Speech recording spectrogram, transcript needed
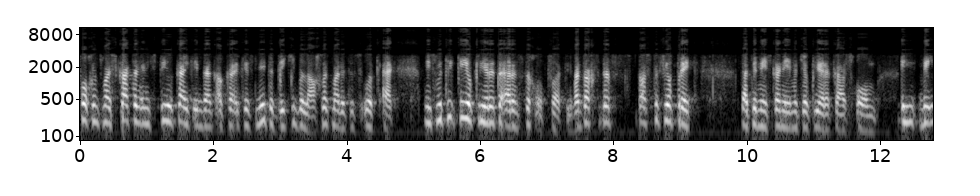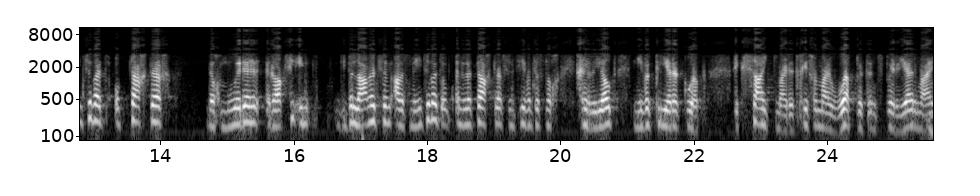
volgens my skatting in die spieël kyk en dink okay ek is net 'n bietjie belaglik maar dit is ook ek. Mens moet nie jou klere te ernstig opvat nie want dit is daar's te veel pret dat jy mens kan hê met jou klerekas om en mense wat op 80 nog mode raak sien en die belangrikste van alles mense wat op in hulle 80s en 70s nog gereeld nuwe klere koop. Excite my, dit gee vir my hoop, dit inspireer my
